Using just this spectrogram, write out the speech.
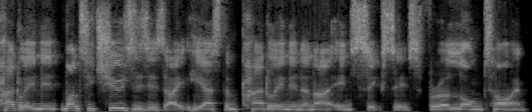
paddling in. Once he chooses his eight, he has them paddling in and out in sixes for a long time.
